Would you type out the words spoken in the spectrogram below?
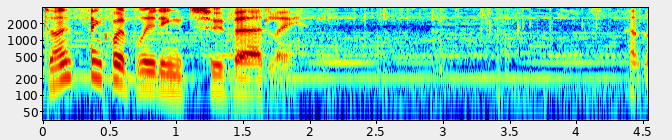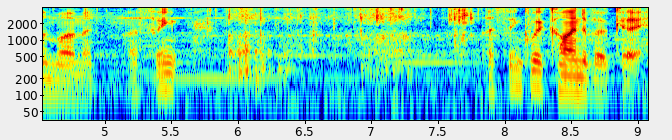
Don't think we're bleeding too badly. At the moment. I think... I think we're kind of okay.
